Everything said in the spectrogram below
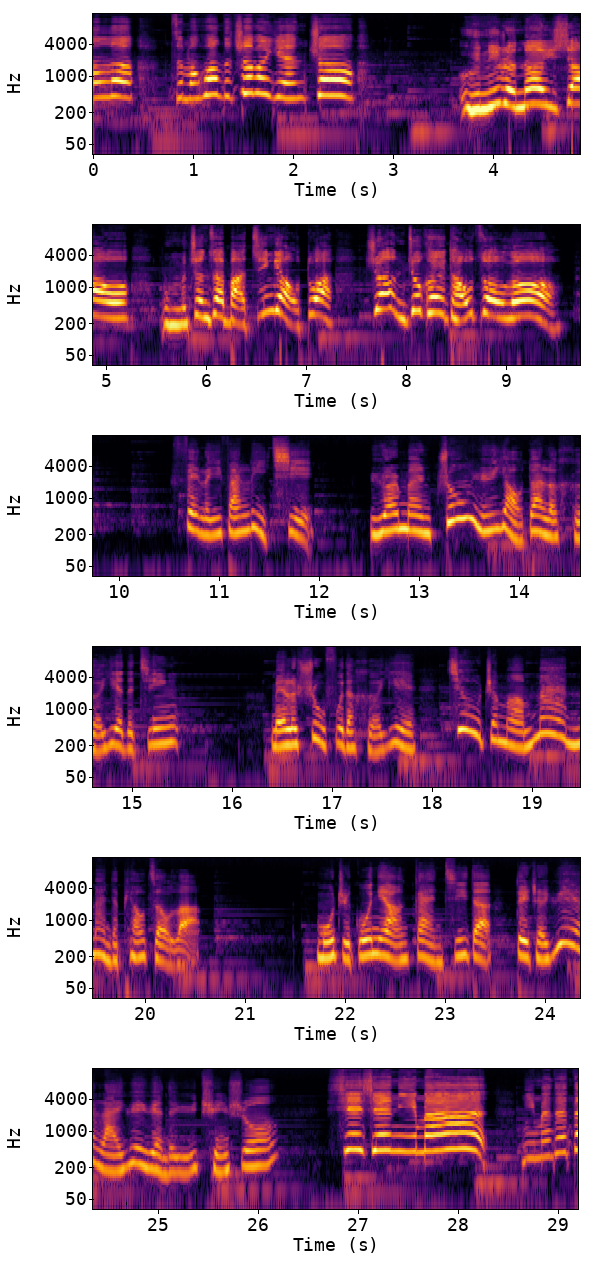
了？怎么晃得这么严重？呃，你忍耐一下哦，我们正在把筋咬断，这样你就可以逃走了。费了一番力气，鱼儿们终于咬断了荷叶的茎，没了束缚的荷叶就这么慢慢的飘走了。拇指姑娘感激的对着越来越远的鱼群说：“谢谢你们。”你们的大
